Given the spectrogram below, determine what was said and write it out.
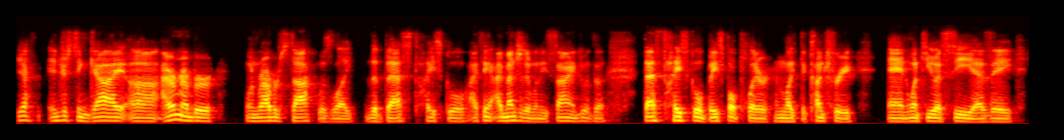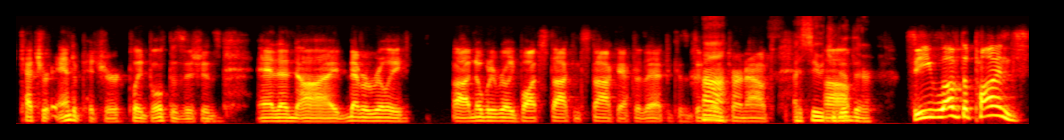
Yeah, interesting guy. Uh, I remember when Robert Stock was like the best high school. I think I mentioned it when he signed with the best high school baseball player in like the country, and went to USC as a catcher and a pitcher, played both positions, and then I uh, never really, uh, nobody really bought stock in stock after that because it didn't huh. really turn out. I see what you did there. See, you love the puns.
